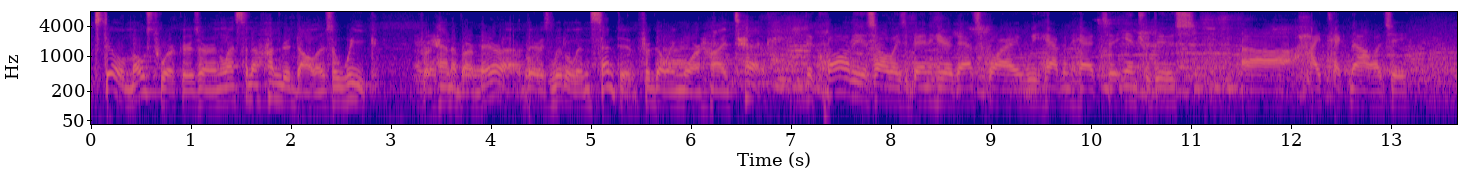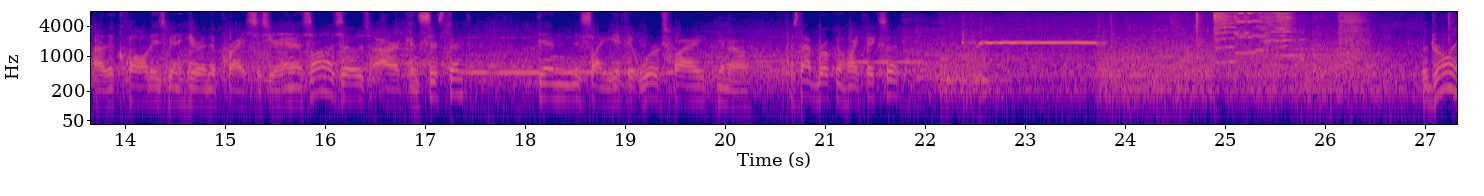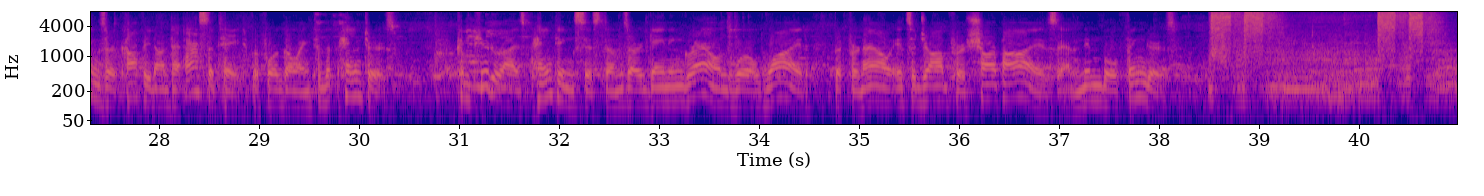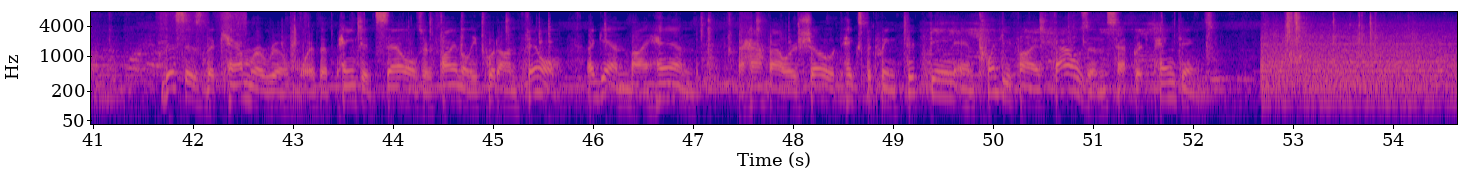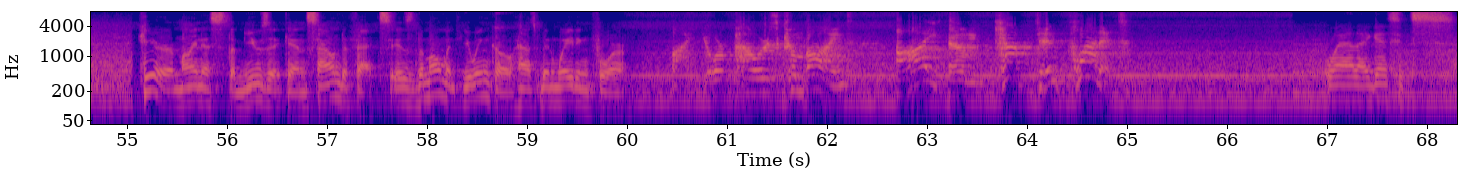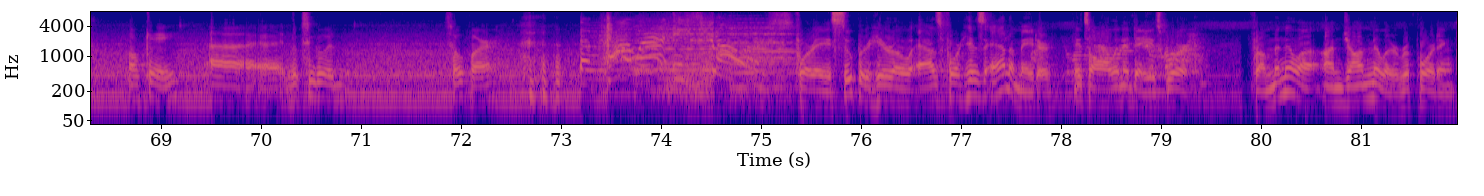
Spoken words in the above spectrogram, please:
Still, most workers earn less than $100 a week. For Hanna-Barbera, there's little incentive for going more high-tech. The quality has always been here. That's why we haven't had to introduce uh, high technology. Uh, the quality's been here and the price is here. And as long as those are consistent, then it's like, if it works, why, you know, if it's not broken, why fix it? The drawings are copied onto acetate before going to the painters. Computerized painting systems are gaining ground worldwide, but for now it's a job for sharp eyes and nimble fingers. This is the camera room where the painted cels are finally put on film, again by hand. A half-hour show takes between 15 and 25,000 separate paintings. Here, minus the music and sound effects, is the moment Yuinko has been waiting for. By your powers combined, I am Captain Planet! Well, I guess it's okay. Uh, it looks good so far. the power is yours! For a superhero as for his animator, it's all in a day's work. From Manila, I'm John Miller reporting.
